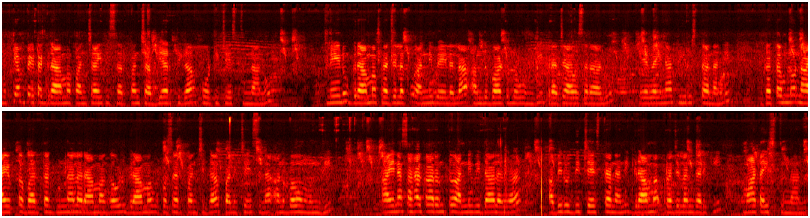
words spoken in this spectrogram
ముత్యంపేట గ్రామ పంచాయతీ సర్పంచ్ అభ్యర్థిగా పోటీ చేస్తున్నాను. నేను గ్రామ ప్రజలకు అన్ని వేళలా అందుబాటులో ఉండి ప్రజా అవసరాలు ఏవైనా తీరుస్తానని గతంలో నా యొక్క భర్త గున్నాల రామగౌడ్ గ్రామ ఉప సర్పంచ్గా పనిచేసిన అనుభవం ఉంది. ఆయన సహకారంతో అన్ని విధాలుగా అభివృద్ధి చేస్తానని గ్రామ ప్రజలందరికీ మాట ఇస్తున్నాను.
